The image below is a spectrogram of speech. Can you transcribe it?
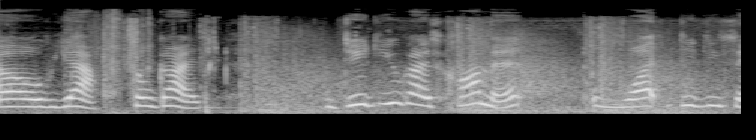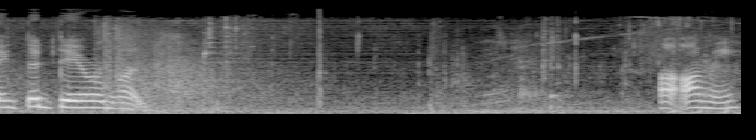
Oh yeah. So guys, did you guys comment? What did you think the dare was? Uh, on me.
